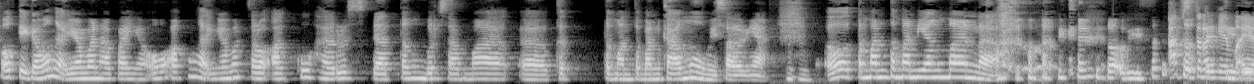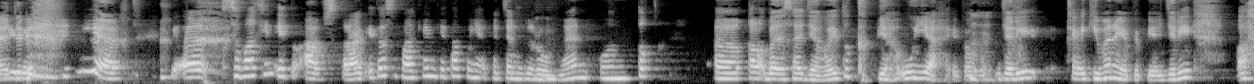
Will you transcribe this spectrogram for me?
Oke, kamu nggak nyaman apanya? Oh, aku nggak nyaman kalau aku harus datang bersama eh, ke teman-teman kamu misalnya. Oh, teman-teman yang mana? kan kalau bisa Abstrak ya, Mbak ya. gitu. Jadi Iya. Eh, semakin itu abstrak, itu semakin kita punya kecenderungan untuk eh, kalau bahasa Jawa itu gebyah uyah itu. Mm-mm. Jadi kayak gimana ya Pip ya? Jadi oh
